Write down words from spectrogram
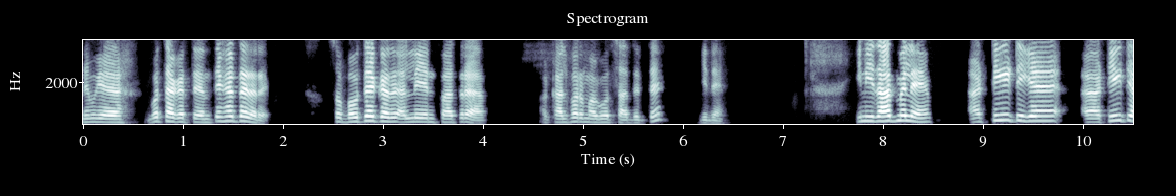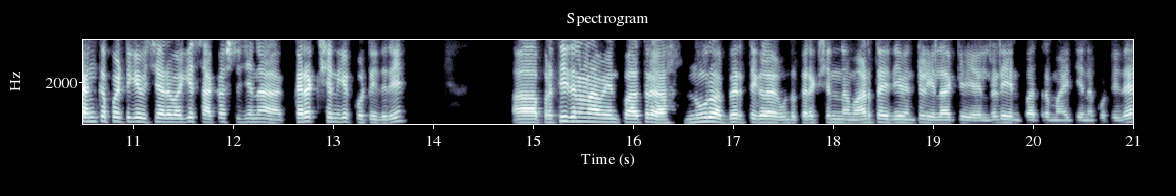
ನಿಮ್ಗೆ ಗೊತ್ತಾಗತ್ತೆ ಅಂತ ಹೇಳ್ತಾ ಇದ್ದಾರೆ ಸೊ ಬಹುತೇಕ ಅಲ್ಲಿ ಏನ್ ಪಾತ್ರ ಕನ್ಫರ್ಮ್ ಆಗೋದ್ ಸಾಧ್ಯತೆ. ಇದೆ. ಇನ್ನು ಇದಾದ್ಮೇಲೆ ಟಿ ಟಿಗೆ ಟಿ ಟಿ ಅಂಕಪಟ್ಟಿಗೆ ವಿಚಾರವಾಗಿ ಸಾಕಷ್ಟು ಜನ ಕರೆಕ್ಷನ್ಗೆ ಕೊಟ್ಟಿದ್ದೀರಿ. ಪ್ರತಿದಿನ ನಾವ್ ಏನ್ ಪಾತ್ರ, ನೂರು ಅಭ್ಯರ್ಥಿಗಳ ಒಂದು ಕರೆಕ್ಷನ್ ಮಾಡ್ತಾ ಇದ್ದೀವಿ ಅಂತೇಳಿ ಇಲಾಖೆ ಆಲ್ರೆಡಿ ಏನ್ ಪಾತ್ರ ಮಾಹಿತಿಯನ್ನ ಕೊಟ್ಟಿದೆ.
